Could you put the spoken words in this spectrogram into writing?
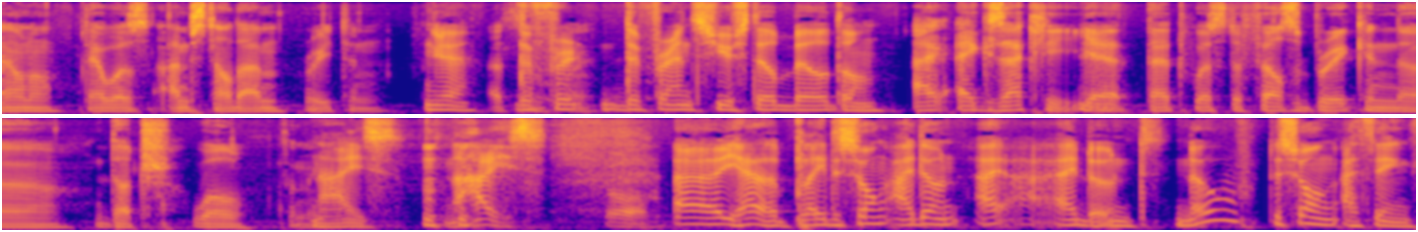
don't know. There was Amsterdam written Yeah, the fr- point. the friends you still build on. I, exactly. Yeah. Yeah. that was the first brick in the Dutch wall for me. Nice, nice. Cool. Uh, yeah, play the song. I don't, I, I don't know the song. I think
